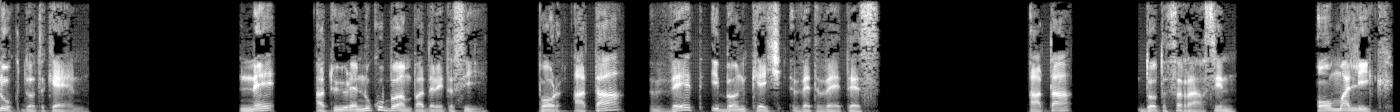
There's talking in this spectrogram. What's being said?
nuk do të kenë. Ne atyre nuk u bëmë padrejtësi, por ata vetë i bënë keq vetvetes. Ata do të thërrasin, o Malik,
